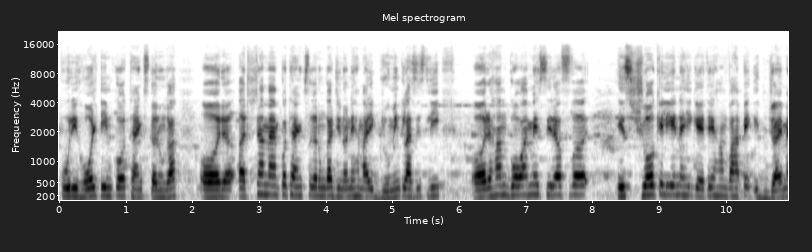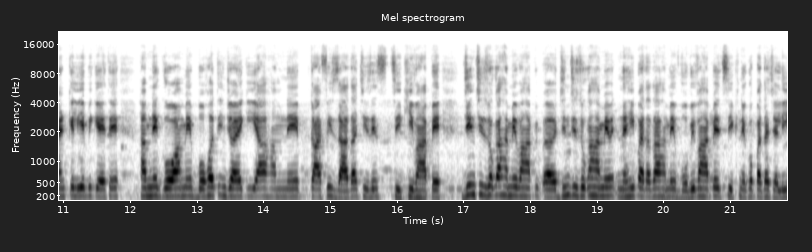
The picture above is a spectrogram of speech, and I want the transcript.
पूरी होल टीम को थैंक्स करूँगा और अर्चना मैम को थैंक्स करूँगा जिन्होंने हमारी ग्रूमिंग क्लासेस ली। और हम गोवा में सिर्फ़ इस शो के लिए नहीं गए थे हम वहाँ पे इंजॉयमेंट के लिए भी गए थे। हमने गोवा में बहुत इंजॉय किया हमने काफ़ी ज़्यादा चीज़ें सीखी वहाँ पे। जिन चीज़ों का हमें वहाँ पे जिन चीज़ों का हमें नहीं पता था हमें वो भी वहाँ पे सीखने को पता चली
